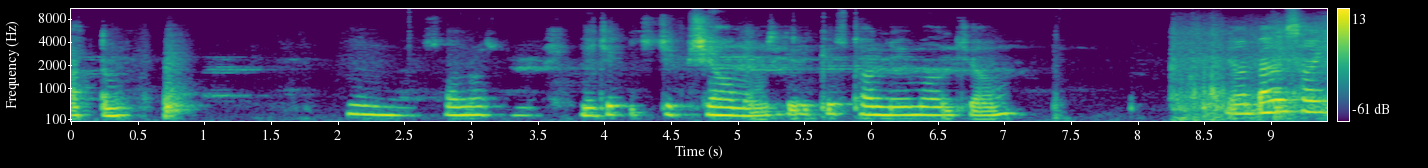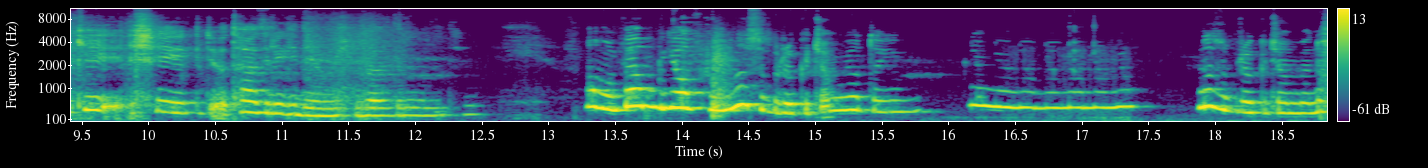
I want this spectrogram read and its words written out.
attım. Hmm, sonra, sonra yiyecek içecek bir şey almamız gerekiyor. Stanley'imi alacağım. Yani ben sanki şeye gidiyor, tatile gidiyormuş gibi hazırlanacağım. Ama ben bu yavrumu nasıl bırakacağım yadayım? Nasıl bırakacağım ben onu?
